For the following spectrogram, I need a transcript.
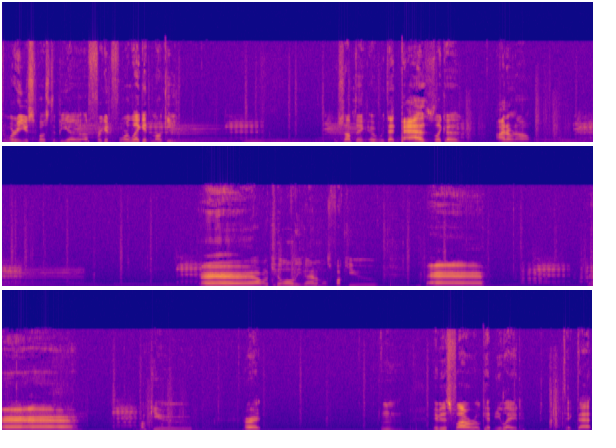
And what are you supposed to be? A, a friggin' four-legged monkey? Or something? Uh, that Baz? Like a... I don't know. I want to kill all these animals. Fuck you. Uh, uh, fuck you. Alright. Hmm. Maybe this flower will get me laid. Take that.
